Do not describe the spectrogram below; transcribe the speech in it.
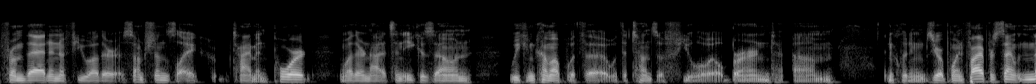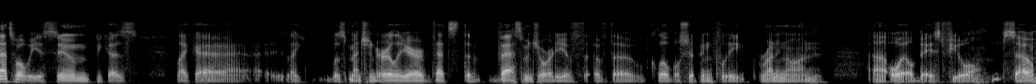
from that and a few other assumptions like time in port, whether or not it's an ecozone, we can come up with the with the tons of fuel oil burned, um, including 0.5%, and that's what we assume because, like uh, like was mentioned earlier, that's the vast majority of of the global shipping fleet running on uh, oil-based fuel. So,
